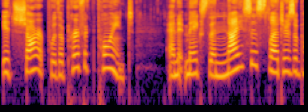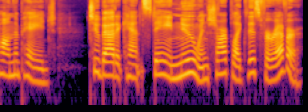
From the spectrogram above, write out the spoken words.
It's sharp with a perfect point, and it makes the nicest letters upon the page. Too bad it can't stay new and sharp like this forever.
